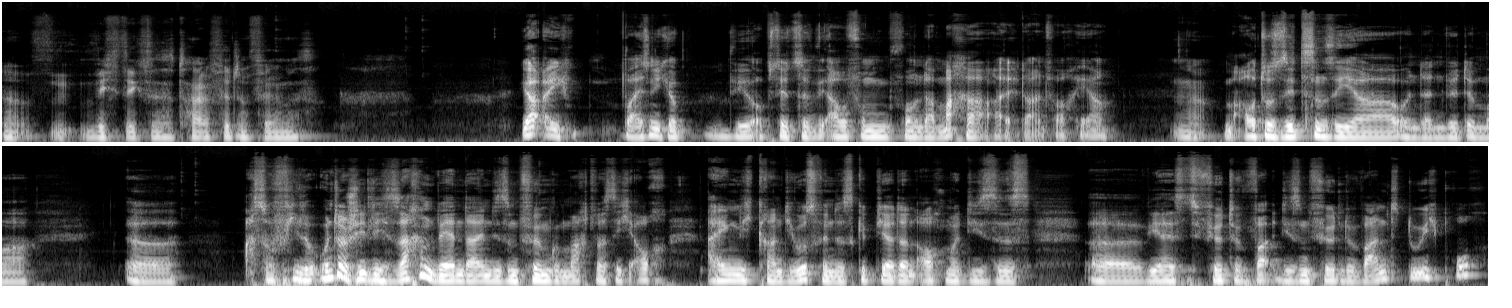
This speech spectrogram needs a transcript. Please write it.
der wichtigste Teil für den Film ist. Ja, ich weiß nicht, ob es jetzt, aber vom, von der Macher halt einfach her. Ja. Im Auto sitzen sie ja und dann wird immer, äh, ach so viele unterschiedliche Sachen werden da in diesem Film gemacht, was ich auch eigentlich grandios finde. Es gibt ja dann auch mal dieses, äh, wie heißt vierte, diesen vierten Wanddurchbruch.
